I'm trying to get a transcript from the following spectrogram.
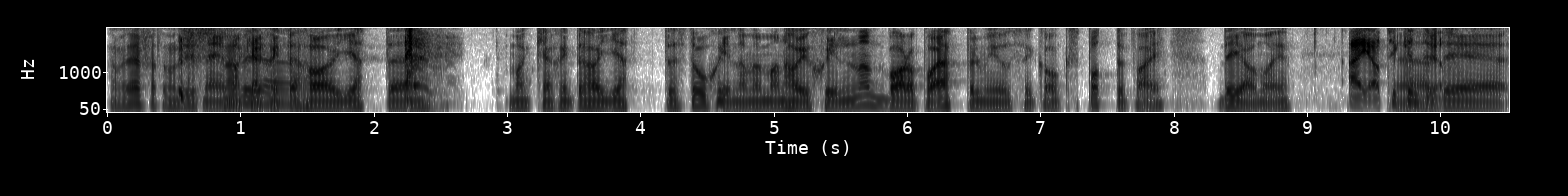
Ja, men det är för att man lyssnar Nej, man kanske inte hör jätte... Man kanske inte hör jättestor skillnad, men man hör ju skillnad bara på Apple Music och Spotify. Det gör man ju. Nej, jag tycker inte Eh, det. alltså. det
